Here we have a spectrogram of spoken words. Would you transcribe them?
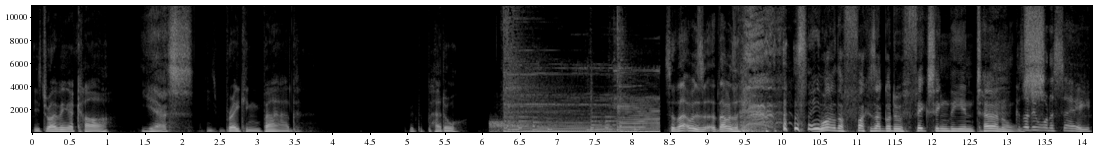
He's driving a car. yes. He's breaking bad with the pedal. So that was that was What the fuck has that got to do with fixing the internals? because I didn't want to say.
